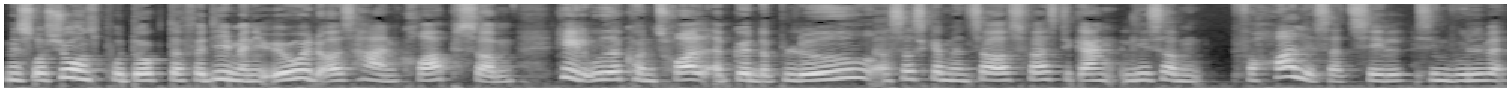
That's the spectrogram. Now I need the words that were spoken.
menstruationsprodukter, fordi man i øvrigt også har en krop, som helt ude af kontrol er begyndt at bløde, og så skal man så også første gang ligesom forholde sig til sin vulva.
